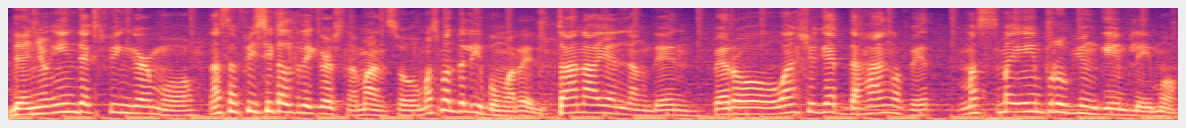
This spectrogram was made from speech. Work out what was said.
Then yung index finger mo, nasa physical triggers naman, so mas madali bumaril. Sana yan lang din. Pero once you get the hang of it, mas may improve yung gameplay mo.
